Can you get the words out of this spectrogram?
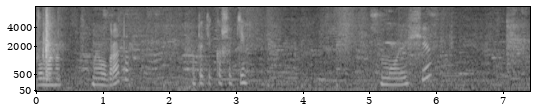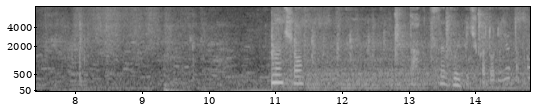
бумага моего брата. Вот эти кошаки. Моющие. Ну чё? Так, це випічка тут є така.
